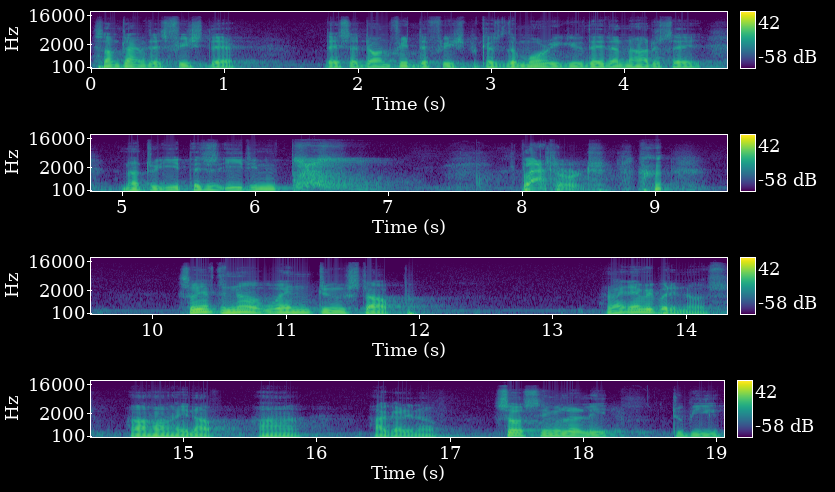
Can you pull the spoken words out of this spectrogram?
Sometimes there's fish there. They said, don't feed the fish because the more you give, they don't know how to say not to eat. They just eat in splattered. so we have to know when to stop. Right? Everybody knows. Uh-huh, enough. Uh-huh, I got enough. So similarly, to be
